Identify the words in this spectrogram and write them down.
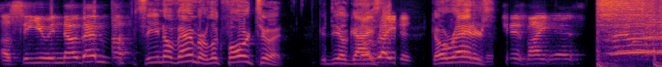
I'll see you in November. See you November. Look forward to it. Good deal, guys. Go Raiders. Go Raiders. Cheers, mate. Yes.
